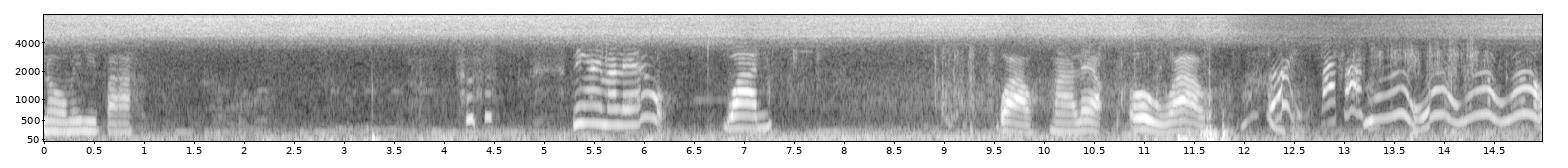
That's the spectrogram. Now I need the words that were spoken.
โอโนไม่มีปลา นี่ไงมาแล้ววาน ว้าว มาแล้ว โอ้ว้าว เฮ้ยปลาปลา ว้าวว้าวว้าว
